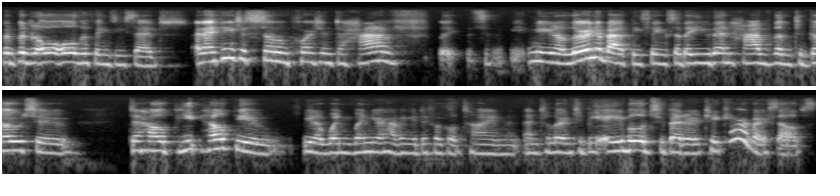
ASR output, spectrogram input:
But but all, all the things you said, and I think it's just so important to have, like, you know, learn about these things so that you then have them to go to to help you help you you know when when you're having a difficult time and, and to learn to be able to better take care of ourselves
